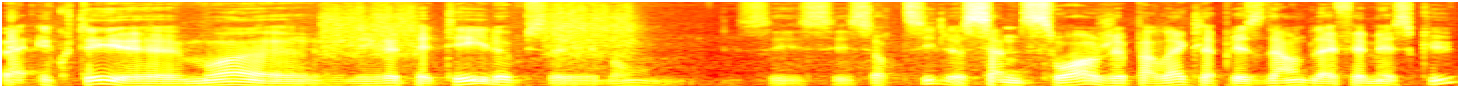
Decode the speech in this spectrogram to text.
Bien, écoutez, euh, moi, euh, je l'ai répété, là, c'est bon, c'est sorti. Le samedi soir, j'ai parlé avec la présidente de la FMSQ.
